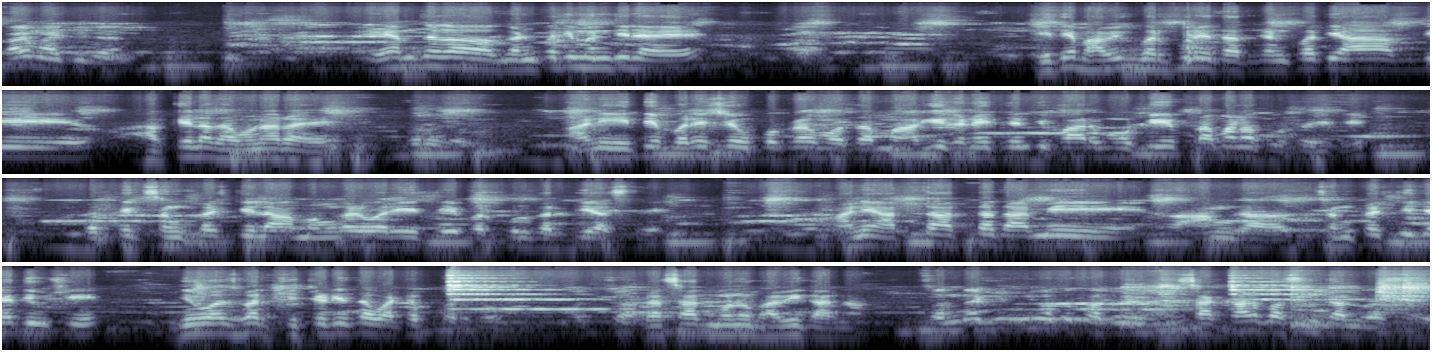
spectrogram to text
काय माहिती हे आमचं ग- गणपती मंदिर आहे. इथे भाविक भरपूर येतात. गणपती हा अगदी हाकेला धावणार आहे. आणि इथे बरेचसे उपक्रम होतात. मागे गणेश जयंती फार मोठी प्रमाणात होतं इथे. प्रत्येक संकष्टीला मंगळवारी इथे भरपूर गर्दी असते. आणि आत्ता आत्ताच आम्ही अंगा संकष्टीच्या दिवशी दिवसभर खिचडीचं वाटप करतो. प्रसाद म्हणून भाविकांना सकाळपासून चालू असते.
